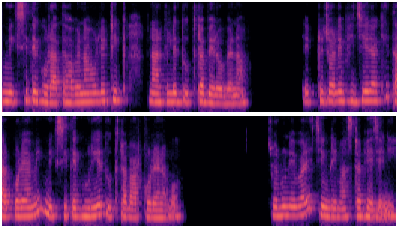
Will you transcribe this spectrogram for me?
মিক্সিতে ঘোরাতে হবে, না হলে ঠিক নারকেলের দুধটা বেরোবে না। একটু জলে ভিজিয়ে রাখি, তারপরে আমি মিক্সিতে ঘুরিয়ে দুধটা বার করে নেব। চলুন এবারে চিংড়ি মাছটা ভেজে নিই।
